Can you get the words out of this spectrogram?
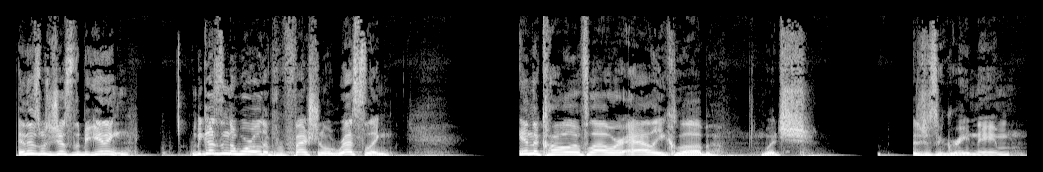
And this was just the beginning. Because in the world of professional wrestling, in the Cauliflower Alley Club, which is just a great name,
